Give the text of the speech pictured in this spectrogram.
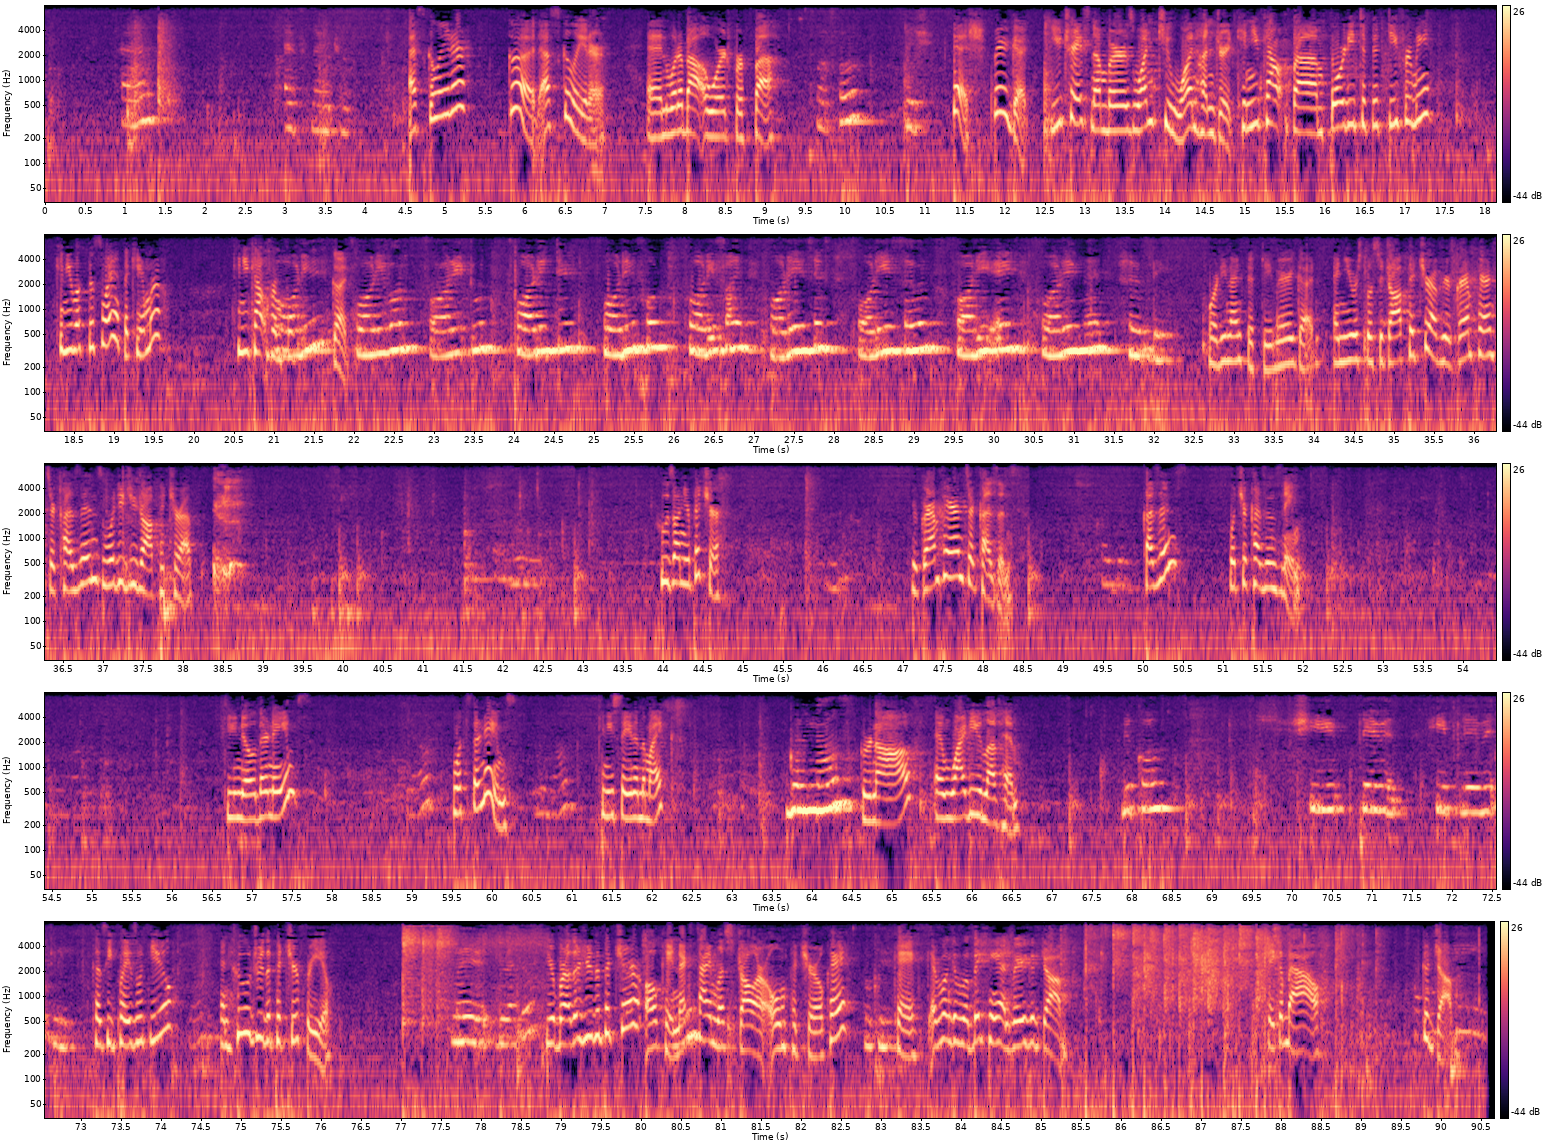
F. Escalator. Escalator? Good. Escalator. And what about a word for f? Papa. Fish. Fish. Very good. You trace numbers 1 to 100. Can you count from 40 to 50 for me? Can you look this way at the camera? Can you count from 40, Good. 41, 42, 43, 44, 45, 46, 47, 48, 49, 50. 4950. Very good. And you were supposed to draw a picture of your grandparents or cousins. What did you draw a picture of? Who's on your picture? Your grandparents or cousins? Cousins? cousins? What's your cousin's name? Do you know their names? Yeah. What's their names? Can you say it in the mic? Gulnaz Gurnav. And why do you love him? because she play with he play with me. Because he plays with you? And who drew the picture for you? My brother. Your brother drew the picture? Okay, mm-hmm. next time let's draw our own picture, okay? Okay. Okay, everyone give him a big hand. Very good job. Take a bow. Good job.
